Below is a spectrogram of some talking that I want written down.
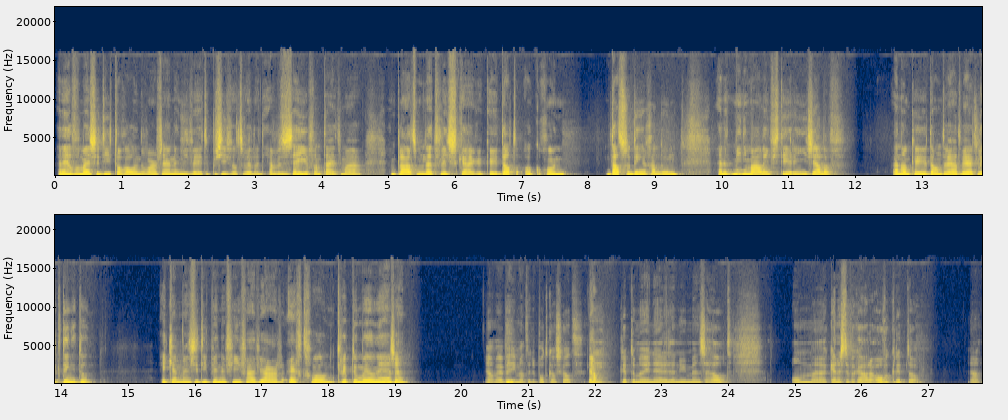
En heel veel mensen die toch al in de war zijn en niet weten precies wat ze willen, die hebben zeeën van tijd. Maar in plaats van Netflix te kijken, kun je dat ook gewoon, dat soort dingen gaan doen. En het minimaal investeren in jezelf. En dan kun je dan daadwerkelijk dingen doen. Ik ken mensen die binnen vier, vijf jaar echt gewoon crypto-miljonair zijn. Ja, we hebben iemand in de podcast gehad die Ja. crypto-miljonair is en nu mensen helpt om eh, kennis te vergaren over crypto. Ja,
